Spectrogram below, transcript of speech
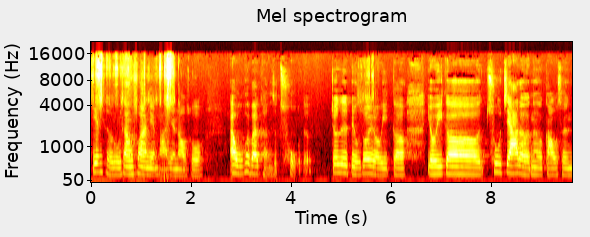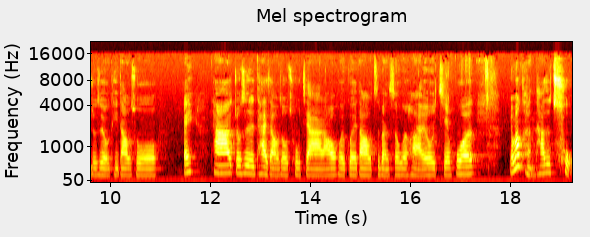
坚持的路上突然间发现到说，哎，我会不会可能是错的？就是比如说有一个有一个出家的那个高僧，就是有提到说，哎，他就是太早的时候出家，然后回归到资本社会，后来又结婚，有没有可能他是错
